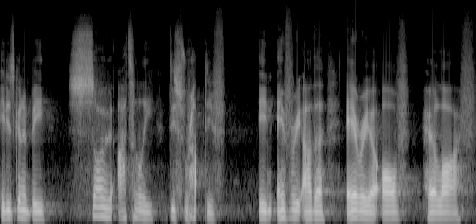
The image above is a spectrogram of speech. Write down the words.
it is going to be so utterly disruptive in every other area of her life.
